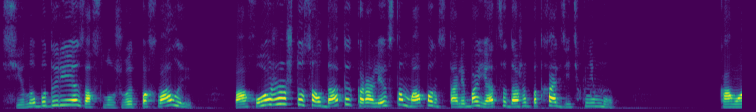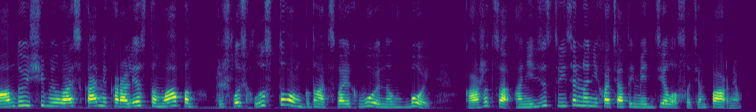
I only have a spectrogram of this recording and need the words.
сила Бадырея заслуживает похвалы. Похоже, что солдаты королевства Мапон стали бояться даже подходить к нему. Командующими войсками королевства Мапон пришлось хлыстом гнать своих воинов в бой. Кажется, они действительно не хотят иметь дело с этим парнем.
